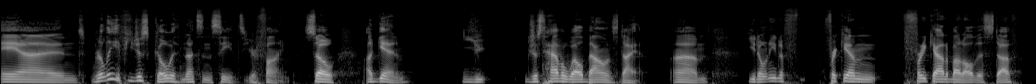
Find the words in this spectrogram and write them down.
and really, if you just go with nuts and seeds, you're fine. So again, you just have a well balanced diet. Um, you don't need to freaking freak out about all this stuff.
